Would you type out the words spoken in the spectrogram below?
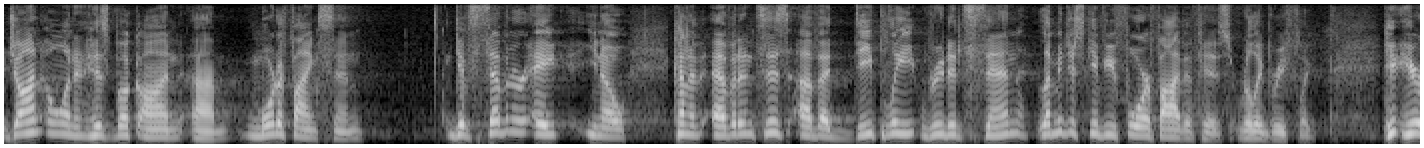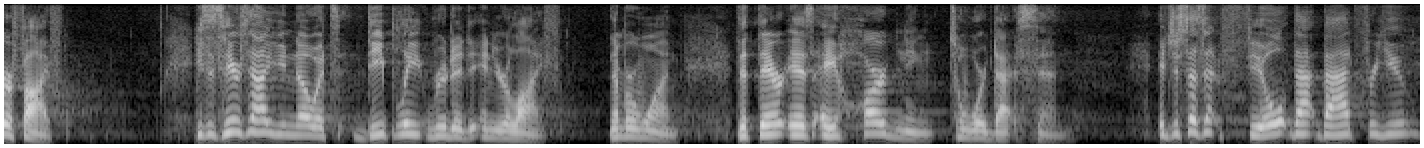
John Owen, in his book on um, mortifying sin, gives seven or eight, you know, kind of evidences of a deeply rooted sin. Let me just give you four or five of his really briefly. Here are five. He says, here's how you know it's deeply rooted in your life. Number one, that there is a hardening toward that sin. It just doesn't feel that bad for you.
